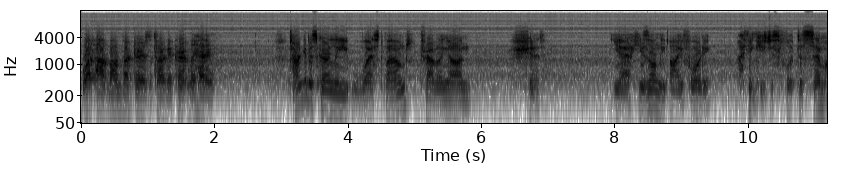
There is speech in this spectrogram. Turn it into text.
What outbound vector is the target currently heading? Target is currently westbound, traveling on. Shit. Yeah, he's on the I 40. I think he's just flipped a semi.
